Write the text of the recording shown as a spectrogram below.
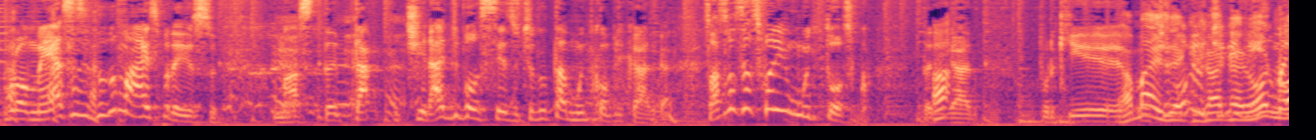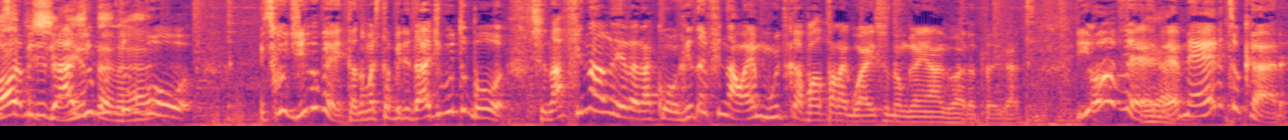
promessas e tudo mais pra isso. Mas tá- tirar de vocês o título tá muito complicado, cara. Só se vocês forem muito tosco, tá Ah. ligado? Porque. Ah, mas é que já ganhou nove estabilidade seguida, muito né? boa. Isso que eu digo, velho, tá numa estabilidade muito boa. Se na finaleira, na corrida final, é muito cavalo paraguai se não ganhar agora, tá ligado? E ó, velho, É. é. mérito, cara.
